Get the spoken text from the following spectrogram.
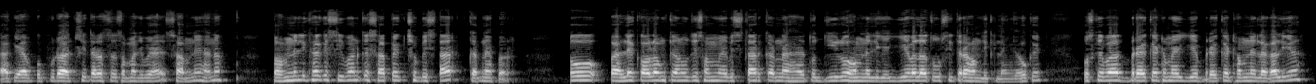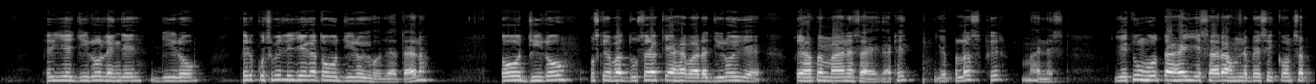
ताकि आपको पूरा अच्छी तरह से समझ में आए सामने, है ना? तो हमने लिखा कि सी वन के सापेक्ष विस्तार करने पर तो पहले कॉलम के अनुदिश हमें विस्तार करना है तो ज़ीरो हमने लिया, ये वाला तो उसी तरह हम लिख लेंगे, ओके? उसके बाद ब्रैकेट में ये ब्रैकेट हमने लगा लिया, फिर ये ज़ीरो लेंगे, ज़ीरो। फिर कुछ भी लीजिएगा तो वो ज़ीरो ही हो जाता है ना? तो ज़ीरो, उसके बाद दूसरा क्या है हमारा? ज़ीरो ही है तो यहाँ पे माइनस आएगा, ठीक? ये प्लस, फिर माइनस। ये क्यों होता है? ये सारा हमने बेसिक कॉन्सेप्ट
